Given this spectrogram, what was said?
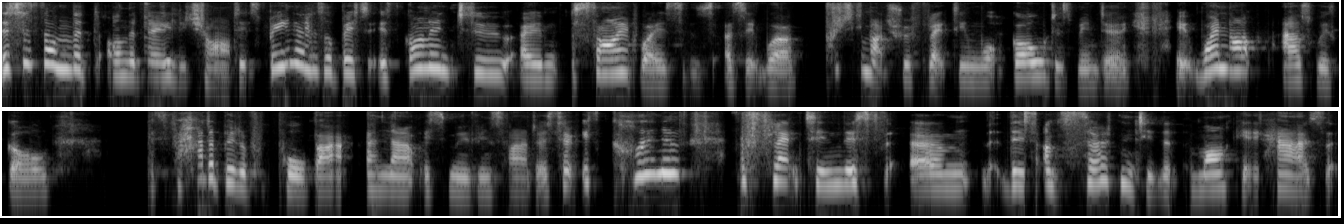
this is on the on the daily chart. It's been a little bit. It's gone into um, sideways, as, as it were, pretty much reflecting what gold has been doing. It went up as with gold, it's had a bit of a pullback and now it's moving sideways. So it's kind of reflecting this um, this uncertainty that the market has. That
